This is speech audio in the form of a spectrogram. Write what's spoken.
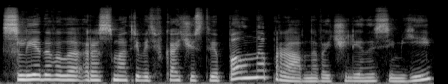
следовало рассматривать в качестве полноправного члена семьи,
